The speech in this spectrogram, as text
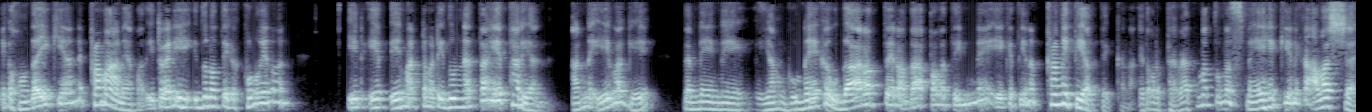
ඒක හොඳයි කියන්නේ ප්‍රමාණයක් මත. ඊට වැඩි ඉදුණොත් ඒක කුණු වෙනවනේ. ඒ ඒ මට්ටමට ඉදුන් නැත්නම් ඒත් හරියන්නේ. අන්න ඒ වගේ දැන් මේ මේ යම් ගුණයක උදාරත්වය රඳා පවතින්නේ ඒකේ තියෙන ප්‍රමිතියත් එක්කලා. එතකොට පැවැත්ම තුන ස්නේහ කියන එක අවශ්‍යයි.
